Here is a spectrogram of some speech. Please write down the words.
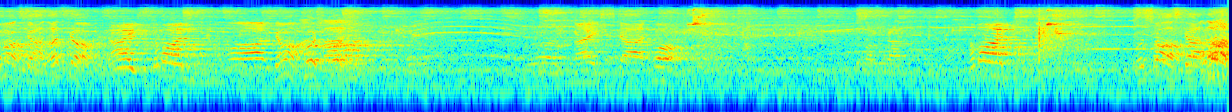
Come on, Scott, let's go. Nice. Come on. Come on. Come on, push, push. Nice, Scott. Come on. Come on. Scott. Come on, go. Scotty. Come on. Scotty. Come on. Let's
